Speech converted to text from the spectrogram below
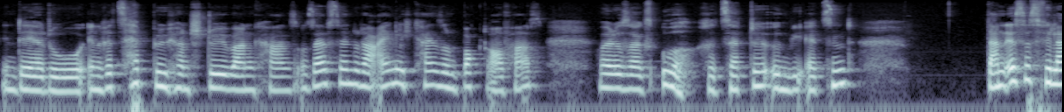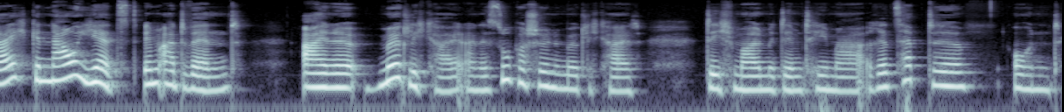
in der du in Rezeptbüchern stöbern kannst. Und selbst wenn du da eigentlich keinen so einen Bock drauf hast, weil du sagst, oh, Rezepte irgendwie ätzend, dann ist es vielleicht genau jetzt im Advent eine Möglichkeit, eine super schöne Möglichkeit, dich mal mit dem Thema Rezepte und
